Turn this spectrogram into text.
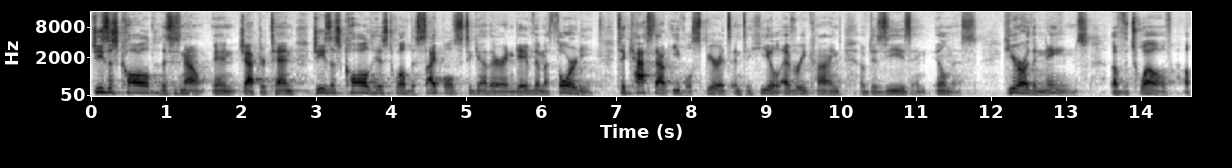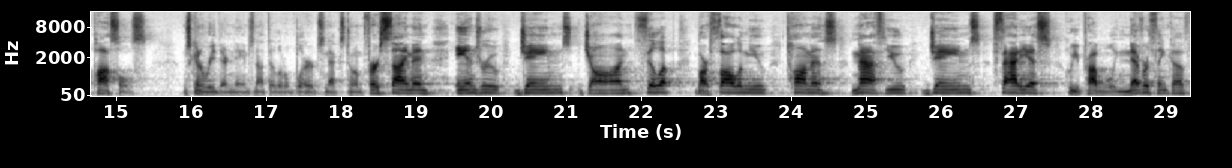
Jesus called, this is now in chapter 10, Jesus called his 12 disciples together and gave them authority to cast out evil spirits and to heal every kind of disease and illness. Here are the names of the 12 apostles. I'm just going to read their names, not their little blurbs next to them. First, Simon, Andrew, James, John, Philip, Bartholomew, Thomas, Matthew, James, Thaddeus, who you probably never think of,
